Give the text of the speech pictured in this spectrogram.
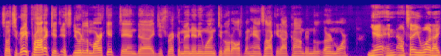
so it's a great product. It, it's new to the market. And uh, I just recommend anyone to go to ultimatehandshockey.com to learn more. Yeah, and I'll tell you what, I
